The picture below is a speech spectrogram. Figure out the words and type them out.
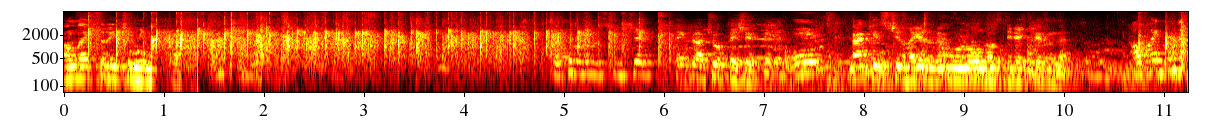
anlayışları için minnettar. Katılımınız için tekrar çok teşekkür ederim. Äh, Herkes için hayırlı ve uğurlu olması dileklerimle. ein gutes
